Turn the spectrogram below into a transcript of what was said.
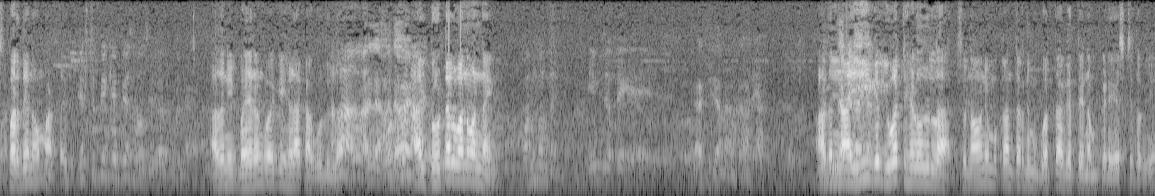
ಸ್ಪರ್ಧೆ ನಾವು ಮಾಡ್ತಾ ಇದ್ದೀವಿ ಅದನ್ನ ಈಗ ಬಹಿರಂಗವಾಗಿ ಹೇಳಕ್ ಆಗೋದಿಲ್ಲ. ಅಲ್ಲಿ ಟೋಟಲ್ ಒನ್ ಒನ್ ನೈನ್ ಅದನ್ನ ಈಗ ಇವತ್ತು ಹೇಳೋದಿಲ್ಲ. ಚುನಾವಣೆ ಮುಖಾಂತರ ನಿಮ್ಗೆ ಗೊತ್ತಾಗುತ್ತೆ ನಮ್ಮ ಕಡೆ ಎಷ್ಟಿದಾವೆ?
